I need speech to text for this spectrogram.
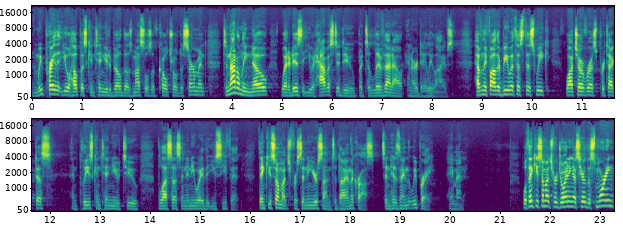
And we pray that you will help us continue to build those muscles of cultural discernment to not only know what it is that you would have us to do, but to live that out in our daily lives. Heavenly Father, be with us this week. Watch over us, protect us, and please continue to bless us in any way that you see fit. Thank you so much for sending your son to die on the cross. It's in his name that we pray. Amen. Well, thank you so much for joining us here this morning.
